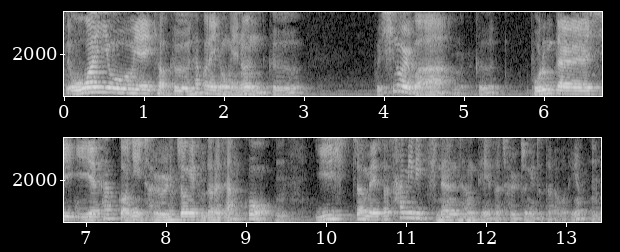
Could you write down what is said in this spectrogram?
근데 오하이오의 겨- 그 사건의 경우에는 그, 그 신월과 그 보름달 시기의 사건이 절정에 도달하지 않고 음. 이 시점에서 3일이 지난 상태에서 절정에 도달하거든요. 음.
